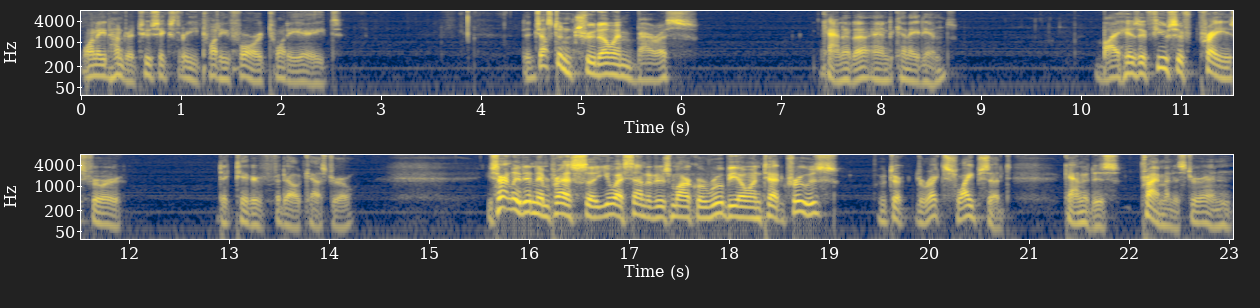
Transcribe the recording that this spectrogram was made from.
1 800 263 2428. Did Justin Trudeau embarrass Canada and Canadians by his effusive praise for dictator Fidel Castro? He certainly didn't impress uh, U.S. Senators Marco Rubio and Ted Cruz, who took direct swipes at Canada's Prime Minister and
